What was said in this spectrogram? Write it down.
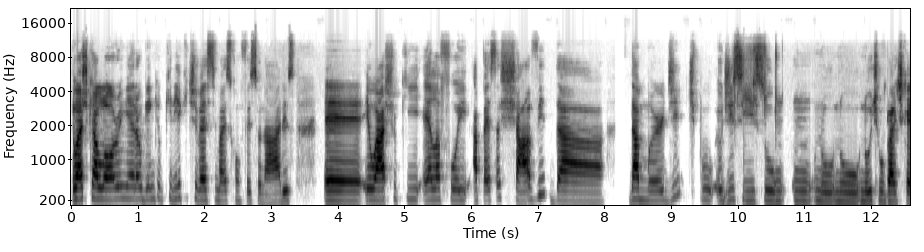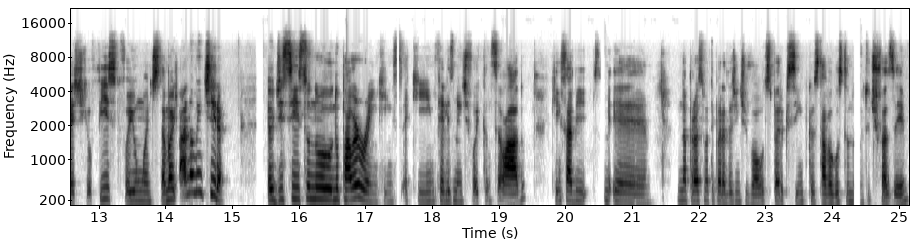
eu acho que a Lauren era alguém que eu queria que tivesse mais confessionários. É, eu acho que ela foi a peça-chave da da Merge. Tipo, eu disse isso um, um, no, no, no, último blindcast que eu fiz, que foi um antes da Merge. Ah, não, mentira! Eu disse isso no, no Power Rankings, é que infelizmente foi cancelado. Quem sabe é, na próxima temporada a gente volta, espero que sim, porque eu estava gostando muito de fazer.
